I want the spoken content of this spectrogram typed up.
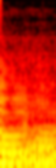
Mm-hmm.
